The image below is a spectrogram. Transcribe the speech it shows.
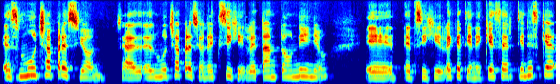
es mucha presión, o sea, es mucha presión exigirle tanto a un niño, eh, exigirle que tiene que ser, tienes que,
